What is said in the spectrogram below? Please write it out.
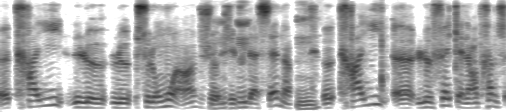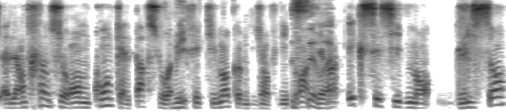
euh, trahit le, le, selon moi, hein, j'ai vu la scène, mm-hmm. trahit le fait qu'elle est en train de, elle est en train de se rendre compte qu'elle part sur effectivement, comme dit Jean-Philippe, un terrain excessivement glissant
